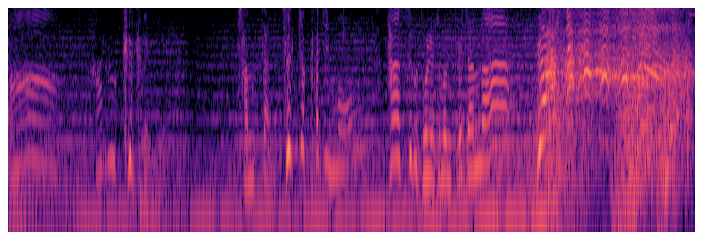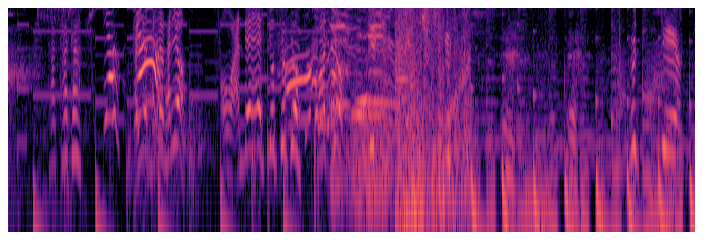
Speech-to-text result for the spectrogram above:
아, 바로 그거야. 잠깐 슬쩍하지 뭐. 다 쓰고 돌려주면 되잖아. 가, 가, 가. 뛰어, 달려, 달려, 달려. 어, 안 돼. 뛰어, 뛰어, 뛰어. 어, 뛰어.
